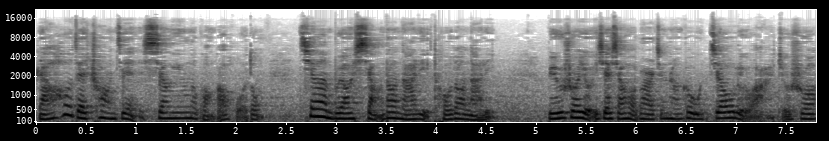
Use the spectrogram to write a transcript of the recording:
然后再创建相应的广告活动，千万不要想到哪里投到哪里。比如说，有一些小伙伴经常跟我交流啊，就是说，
